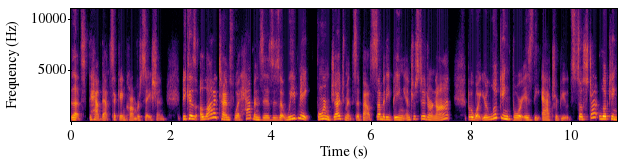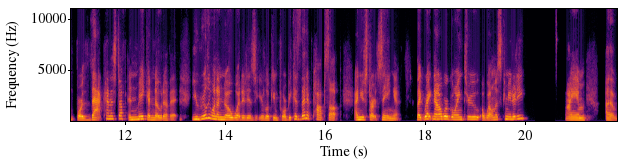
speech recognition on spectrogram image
let's have that second conversation. Because a lot of times what happens is is that we make form judgments about somebody being interested or not but what you're looking for is the attributes. So start looking for that kind of stuff and make a note of it. You really want to know what it is that you're looking for because then it pops up and you start seeing it. Like right now we're going through a wellness community. I am uh,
